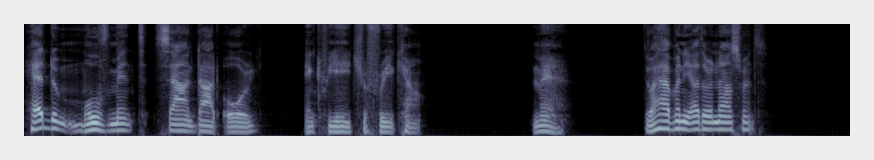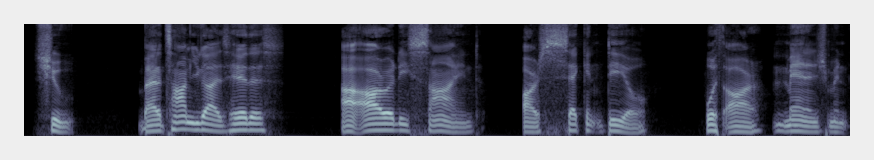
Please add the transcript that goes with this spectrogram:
head to movementsound.org and create your free account. Man, do I have any other announcements? Shoot. By the time you guys hear this, I already signed our second deal with our management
